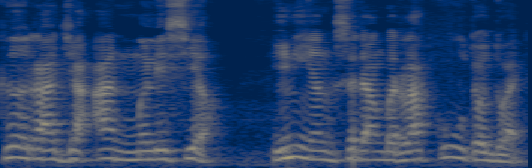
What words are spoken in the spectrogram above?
kerajaan Malaysia. Ini yang sedang berlaku tuan-tuan.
